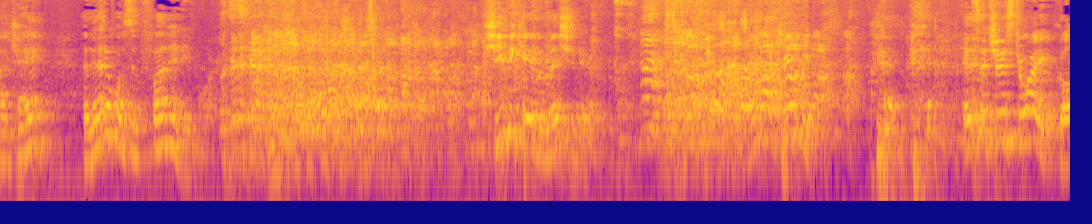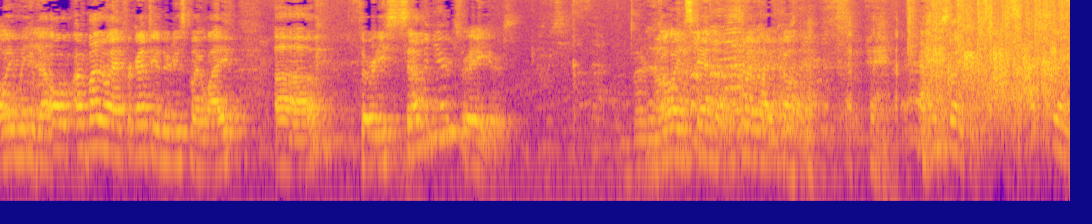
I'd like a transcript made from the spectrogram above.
Okay? And then it wasn't fun anymore. she became a missionary. I'm not kidding you. it's a true story. Calling when you die. Oh, by the way, I forgot to introduce my wife. Uh, 37 years or 8 years? Colleen Scandal. That's my wife, Colleen. Actually, actually,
